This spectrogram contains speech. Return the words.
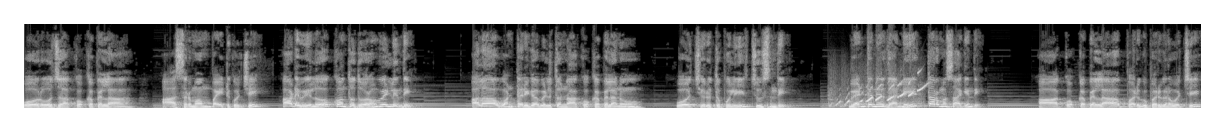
ఓ రోజు ఆ కుక్కపిల్ల ఆశ్రమం బయటకొచ్చి అడవిలో కొంత దూరం వెళ్ళింది. అలా ఒంటరిగా వెళుతున్న ఆ కుక్కపిల్లను ఓ చిరుతపులి చూసింది. వెంటనే దాన్ని తరమసాగింది. ఆ కుక్కపిల్ల పరుగు పరుగున వచ్చి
